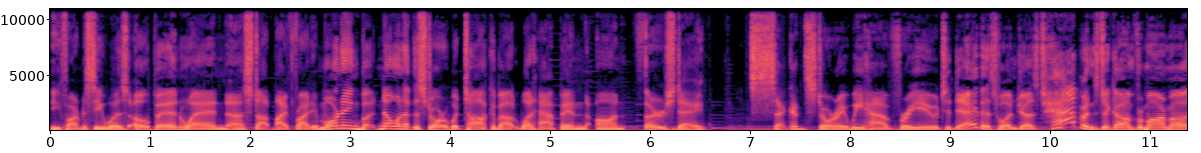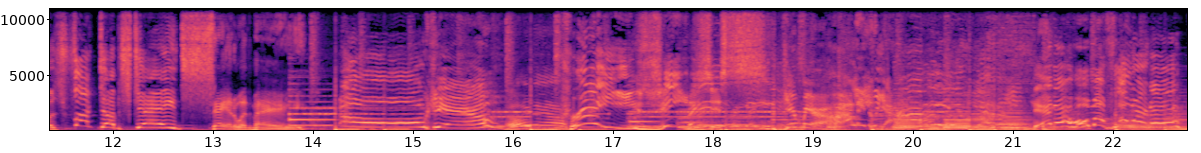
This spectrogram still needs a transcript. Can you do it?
the pharmacy was open when uh, stopped by Friday morning, but no one at the store would talk about what happened on Thursday. Second story we have for you today. This one just happens to come from our most fucked up state. Say it with me. Oh, yeah. Oh, yeah. Praise Jesus. Give me a hallelujah. Down Oklahoma, Florida.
